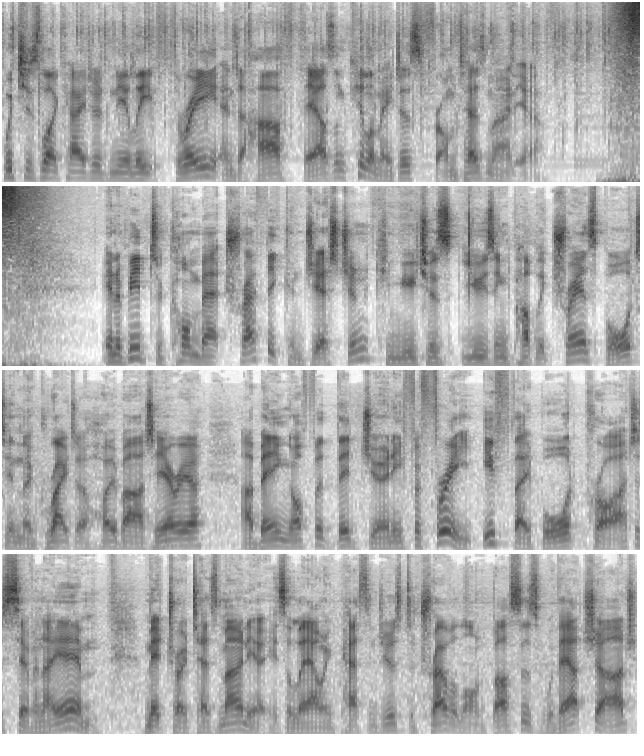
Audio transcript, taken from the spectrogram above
which is located nearly three and a half thousand kilometres from Tasmania. In a bid to combat traffic congestion, commuters using public transport in the Greater Hobart area are being offered their journey for free if they board prior to 7am. Metro Tasmania is allowing passengers to travel on buses without charge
